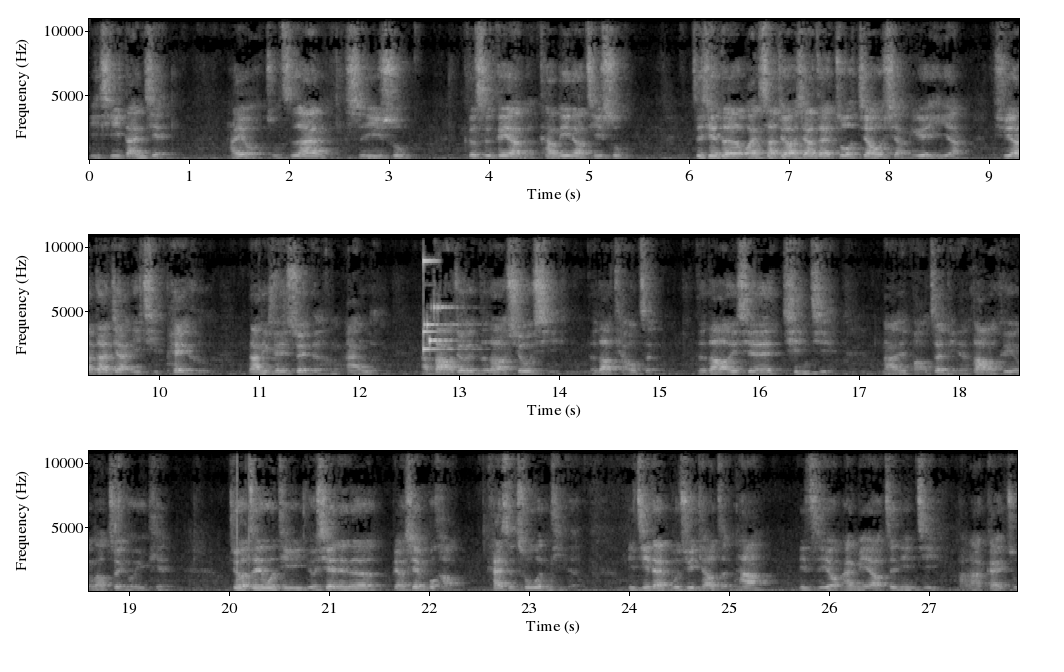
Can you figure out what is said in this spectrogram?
乙烯胆碱，还有组织胺、食欲素，各式各样的抗利尿激素，这些的晚上就好像在做交响乐一样。需要大家一起配合，让你可以睡得很安稳，那大脑就会得到休息，得到调整，得到一些清洁，那也保证你的大脑可以用到最后一天。结果这些问题，有些人的表现不好，开始出问题了。你既然不去调整它，你只用安眠药镇静剂把它盖住，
